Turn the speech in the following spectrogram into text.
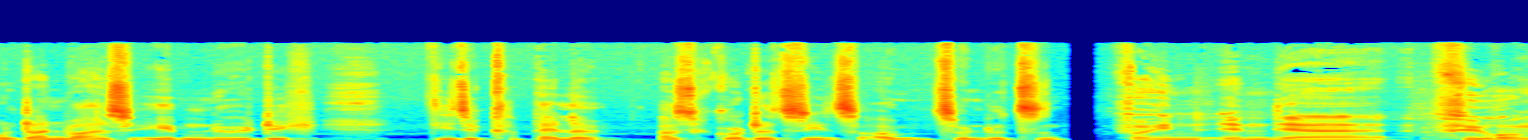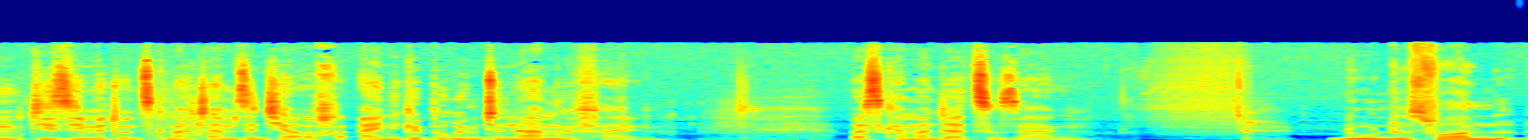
und dann war es eben nötig, diese Kapelle als Gottesdienstraum zu nutzen. Vorhin in der Führung, die Sie mit uns gemacht haben, sind ja auch einige berühmte Namen gefallen. Was kann man dazu sagen? Nun, das waren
